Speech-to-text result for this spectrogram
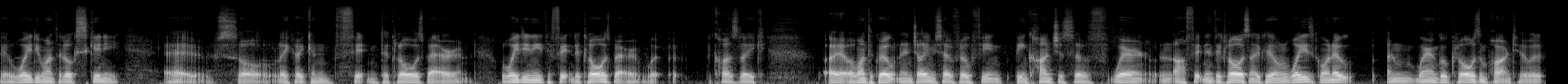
Well, why do you want to look skinny? Uh, so like I can fit into clothes better. And why do you need to fit into clothes better? Because like I, I want to go out and enjoy myself without being being conscious of wearing not fitting into clothes. And like, know, why is going out and wearing good clothes important to you?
